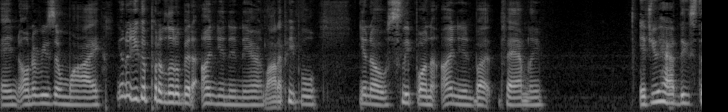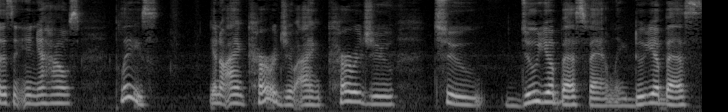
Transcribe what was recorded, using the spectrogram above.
and only reason why you know you could put a little bit of onion in there a lot of people you know sleep on the onion but family if you have these things in your house, please, you know, I encourage you. I encourage you to do your best, family. Do your best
